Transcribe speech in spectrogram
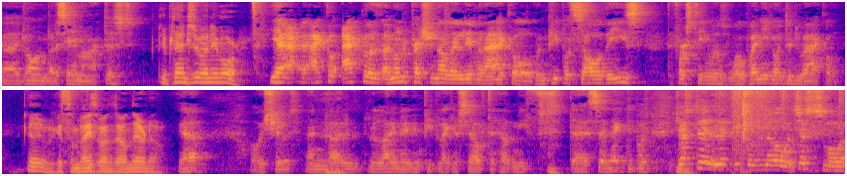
uh, drawn by the same artist. Do you plan to do any more? Yeah, Achill, Achill, I'm under pressure now that I live in Achill. When people saw these, the first thing was, well, when are you going to do Achill? Yeah, we get some nice ones down there now. Yeah. Oh, should. And I'll rely maybe on people like yourself to help me uh, select it. But just to let people know, it's just a small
